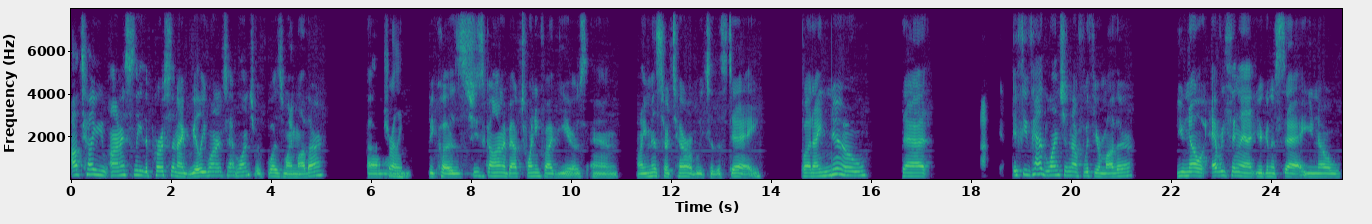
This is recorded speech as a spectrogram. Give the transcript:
I'll tell you honestly, the person I really wanted to have lunch with was my mother. Um, Surely. Because she's gone about 25 years and I miss her terribly to this day. But I knew that uh, if you've had lunch enough with your mother, you know everything that you're going to say. You know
